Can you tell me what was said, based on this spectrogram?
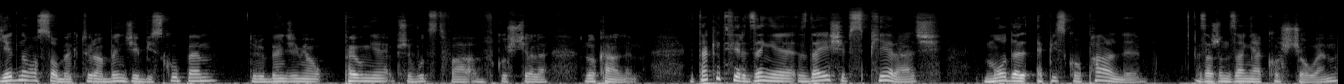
jedną osobę, która będzie biskupem, który będzie miał pełnię przywództwa w kościele lokalnym. I takie twierdzenie zdaje się wspierać model episkopalny zarządzania kościołem,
